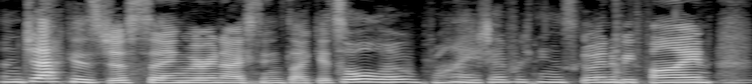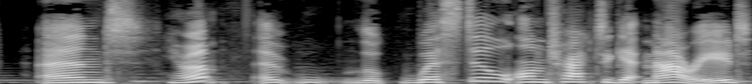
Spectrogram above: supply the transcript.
And Jack is just saying very nice things like, it's all all right, everything's going to be fine. And, you know, uh, look, we're still on track to get married.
